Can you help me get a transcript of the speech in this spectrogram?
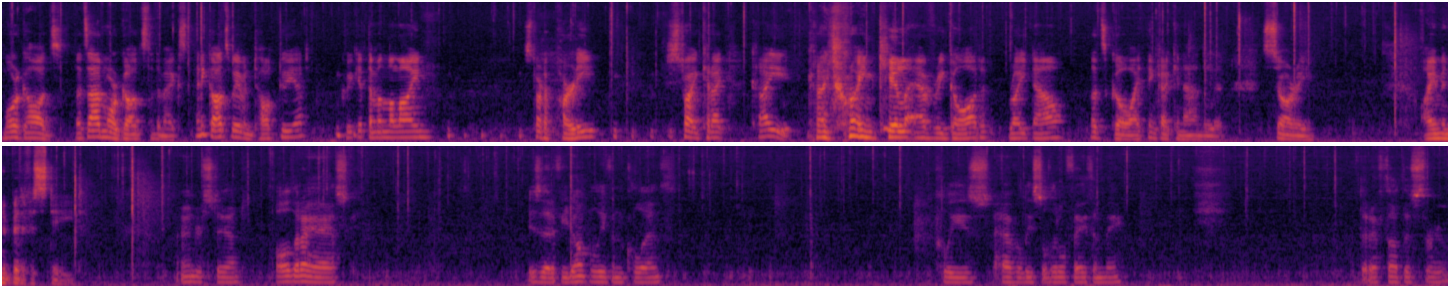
More gods. Let's add more gods to the mix. Any gods we haven't talked to yet? Can we get them on the line? Start a party. Just try. Can I? Can I? Can I try and kill every god right now? Let's go. I think I can handle it. Sorry. I'm in a bit of a state. I understand. All that I ask is that if you don't believe in Kalenth, please have at least a little faith in me. That I've thought this through.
